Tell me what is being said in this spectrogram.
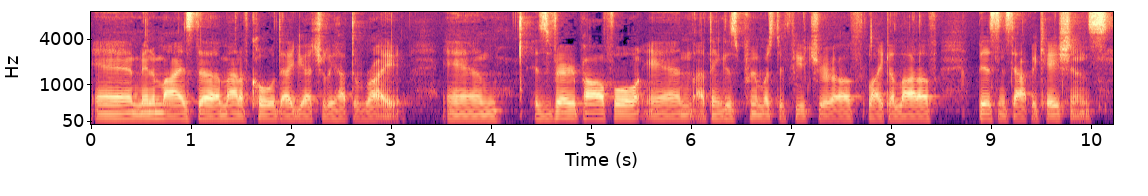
and minimize the amount of code that you actually have to write. And it's very powerful, and I think it's pretty much the future of like a lot of business applications.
